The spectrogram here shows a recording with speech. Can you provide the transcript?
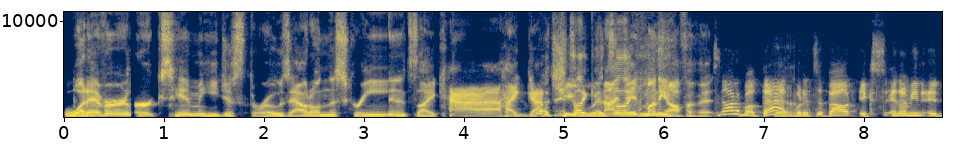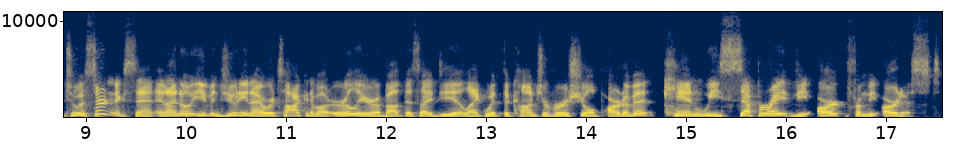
Whatever irks him, he just throws out on the screen, and it's like, ha, I got it's- it's you, like- and I like made money off of it. It's not about that, Yeah. but it's about, ex- and I mean, it, to a certain extent, and I know even Judy and I were talking about earlier about this idea, like with the controversial part of it. Can we separate the art from the artist?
